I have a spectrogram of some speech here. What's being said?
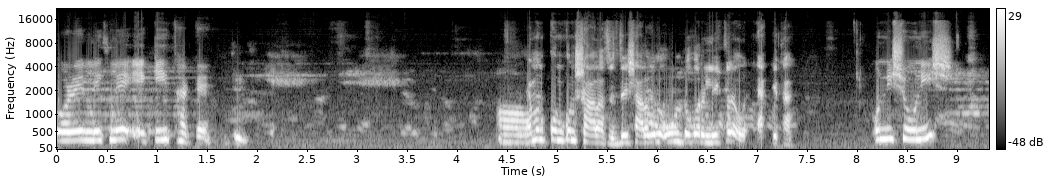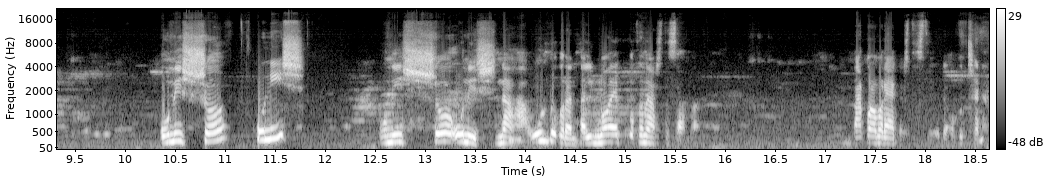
করে লিখলে একই থাকে। এমন কোন কোন শাল আছে? যে শালগুলো উল্টো করে লিখলেও একই থাকে? উনিশশো উনিশ। উনিশশো উনিশ। উনিশশো উনিশ। না উল্টো করেন তাহলে নয় প্রথমে আসতেছে আবার তারপর আবার এক আসতেছে এটা হচ্ছে না।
